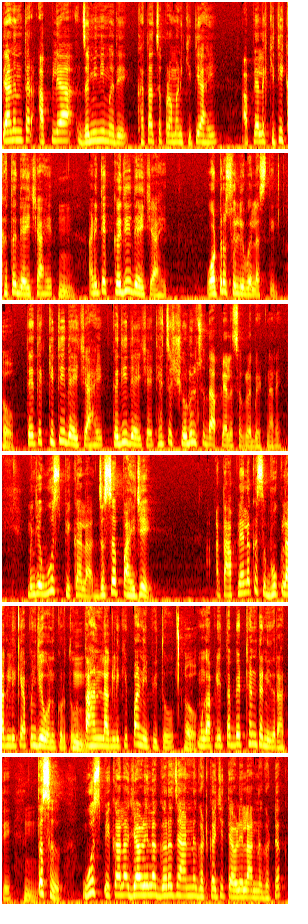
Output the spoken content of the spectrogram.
त्यानंतर आपल्या जमिनीमध्ये खताचं प्रमाण किती आहे? आपल्याला किती खतं द्यायची आहेत. आणि ते कधी द्यायचे आहेत? वॉटर सोल्युबल असतील. हो. ते ते किती द्यायचे आहेत? कधी द्यायचे आहेत? ह्याचं शेड्यूल सुद्धा आपल्याला सगळं भेटणार आहे. म्हणजे ऊस पिकाला जसं पाहिजे आता आपल्याला कसं भूक लागली की आपण जेवण करतो. तहान लागली की पाणी पितो हो. मग आपली तब्येत ठणठणीत राहते. तसं ऊस पिकाला ज्या वेळेला गरज आहे अन्न घटकाची त्यावेळेला अन्न घटक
